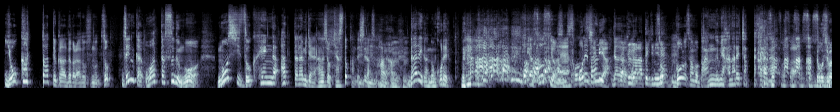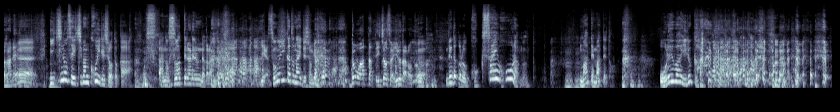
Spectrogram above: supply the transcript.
よかったっていうか、だからあの、その、ぞ前回終わったすぐも、もし続編があったらみたいな話をキャスト間でしてたんですよ。はいはい。誰が残れると。いやそうっすよね俺番シビア。だから役柄的にね五郎さんも番組離れちゃったからなとか。堂島がね。ええ一ノ瀬一番濃いでしょとか、あの、座ってられるんだからみたいな。いや、その言い方ないでしょみたいな。どうあったって一応さんいるだろうと。うんで、だから国際フォーラム？待て待てと。俺はいるか？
